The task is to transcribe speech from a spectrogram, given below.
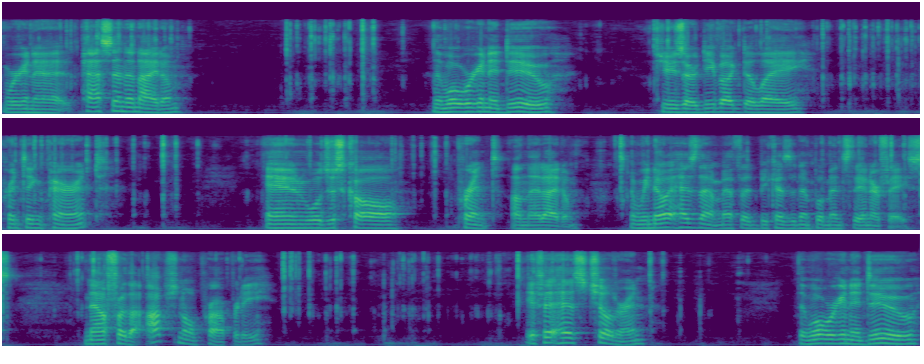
We're going to pass in an item. Then what we're going to do is use our debug delay printing parent and we'll just call print on that item. And we know it has that method because it implements the interface. Now for the optional property, if it has children, then what we're going to do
